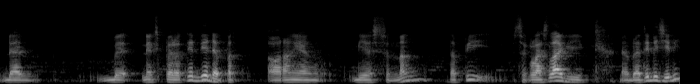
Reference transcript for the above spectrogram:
dan next periodnya dia dapat orang yang dia senang tapi sekelas lagi. Nah berarti di sini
